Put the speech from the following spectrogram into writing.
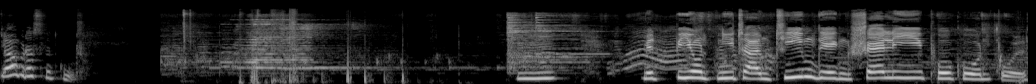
glaube, das wird gut. Hm. Mit Bi und Nita im Team gegen Shelly, Poco und Bull.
